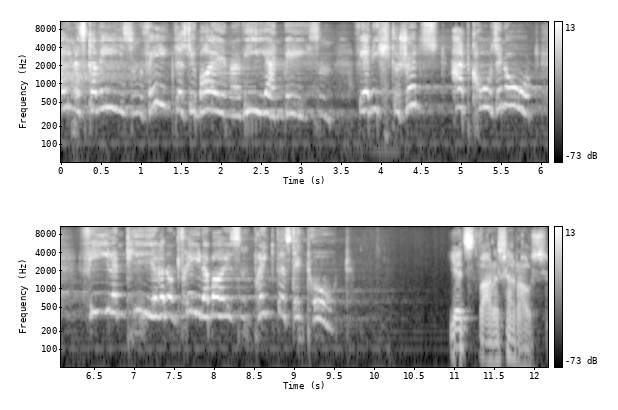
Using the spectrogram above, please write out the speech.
eines gewesen, fegt es die Bäume wie ein Besen. Wer nicht geschützt, hat große Not. Vielen Tieren und Fledermäusen bringt es den Tod. Jetzt war es heraus,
